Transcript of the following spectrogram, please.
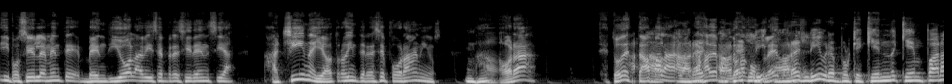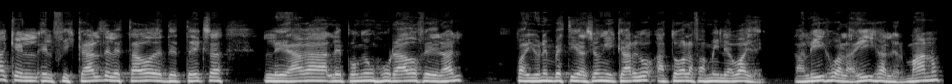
y posiblemente vendió la vicepresidencia a China y a otros intereses foráneos. Ahora esto destapa la, ahora, caja de Pandora completa. Ahora es libre, porque ¿quién, quién para que el, fiscal del estado de, Texas le haga, le ponga un jurado federal para ir una investigación y cargo a toda la familia Biden? Al hijo, a la hija, al hermano,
